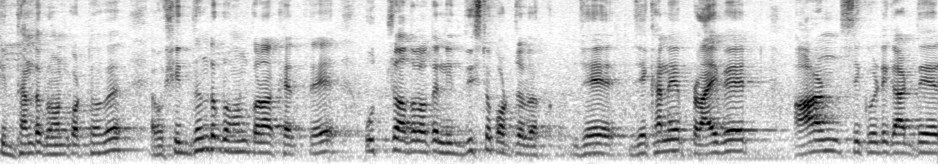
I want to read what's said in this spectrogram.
সিদ্ধান্ত গ্রহণ করতে হবে এবং সিদ্ধান্ত গ্রহণ করার ক্ষেত্রে উচ্চ আদালতের নির্দিষ্ট পর্যবেক্ষণ যে যেখানে প্রাইভেট আর্ম সিকিউরিটি গার্ডদের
